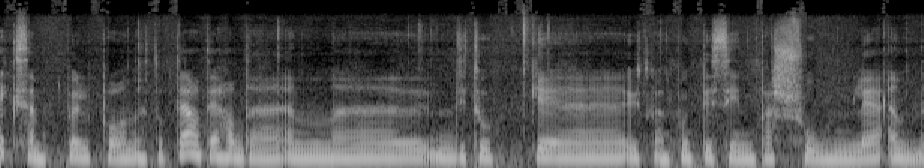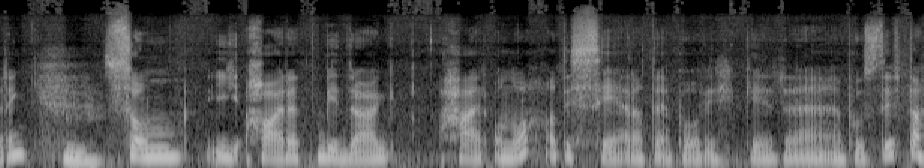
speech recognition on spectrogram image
eksempel på nettopp det. At de, hadde en, uh, de tok utgangspunkt i sin personlige endring, mm. som har et bidrag her og nå. At de ser at det påvirker eh, positivt. Da.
